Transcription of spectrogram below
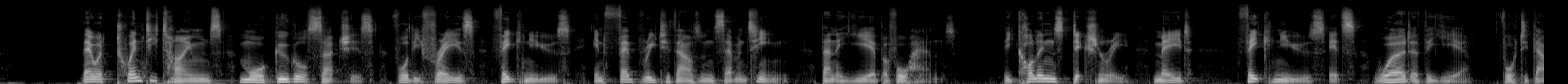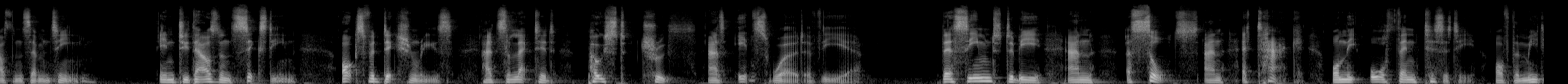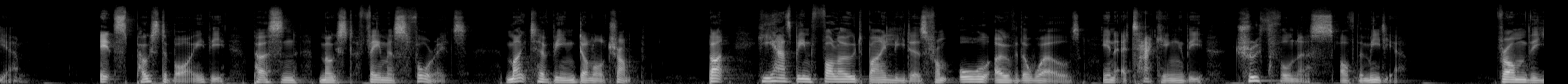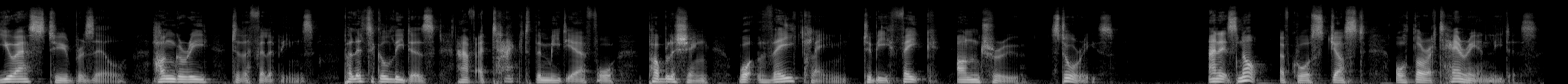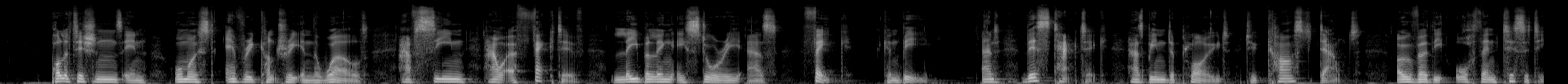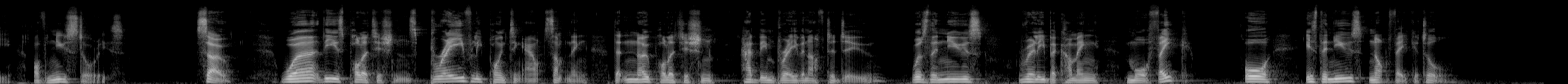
There were 20 times more Google searches for the phrase fake news in February 2017 than a year beforehand. The Collins Dictionary made fake news its word of the year for 2017. In 2016, Oxford Dictionaries had selected post truth as its word of the year. There seemed to be an assault, an attack on the authenticity of the media. Its poster boy, the person most famous for it, might have been Donald Trump. But he has been followed by leaders from all over the world in attacking the truthfulness of the media. From the US to Brazil, Hungary to the Philippines, political leaders have attacked the media for publishing what they claim to be fake, untrue stories. And it's not, of course, just authoritarian leaders. Politicians in almost every country in the world have seen how effective labeling a story as fake can be. And this tactic has been deployed to cast doubt over the authenticity of news stories. So, were these politicians bravely pointing out something that no politician had been brave enough to do? Was the news really becoming more fake? Or is the news not fake at all?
